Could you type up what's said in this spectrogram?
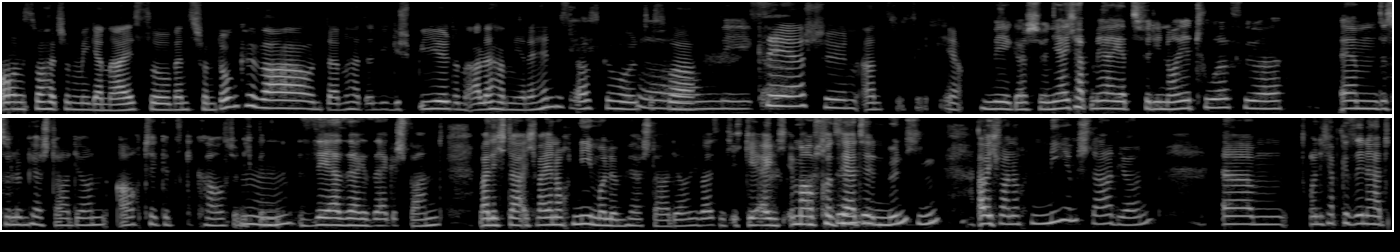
Und es war halt schon mega nice, so wenn es schon dunkel war und dann hat er die gespielt und alle haben ihre Handys rausgeholt. Oh, das war mega. sehr schön anzusehen, ja. Mega schön. Ja, ich habe mir jetzt für die neue Tour für ähm, das Olympiastadion auch Tickets gekauft und ich mhm. bin sehr, sehr, sehr gespannt, weil ich da, ich war ja noch nie im Olympiastadion. Ich weiß nicht, ich gehe eigentlich immer auf stimmt. Konzerte in München, aber ich war noch nie im Stadion. Ähm, und ich habe gesehen, er hat,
